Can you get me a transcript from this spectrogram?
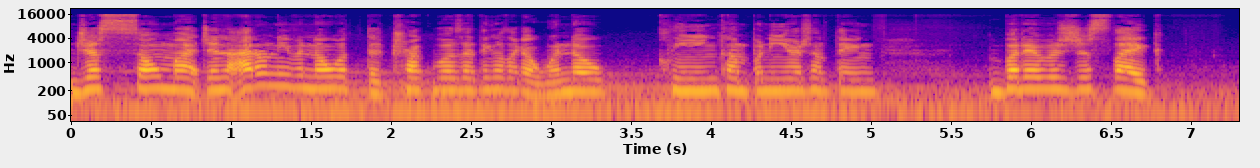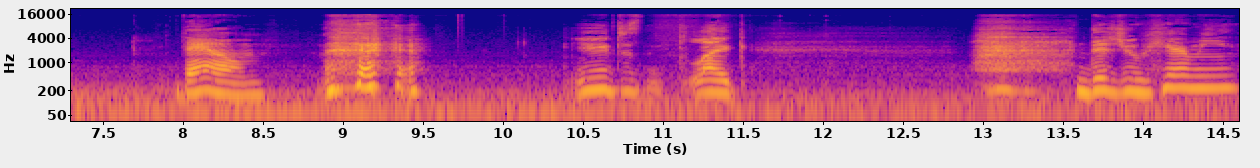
just so much. And I don't even know what the truck was. I think it was like a window cleaning company or something. But it was just like, damn. you just like, did you hear me?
